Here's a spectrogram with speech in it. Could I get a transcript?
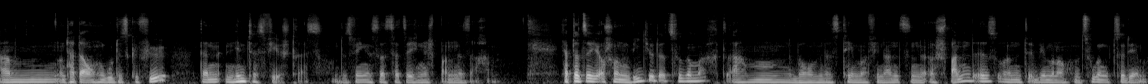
ähm, und hat da auch ein gutes Gefühl, dann nimmt das viel Stress. Und deswegen ist das tatsächlich eine spannende Sache. Ich habe tatsächlich auch schon ein Video dazu gemacht, ähm, warum das Thema Finanzen äh, spannend ist und wie man auch einen Zugang zu dem,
